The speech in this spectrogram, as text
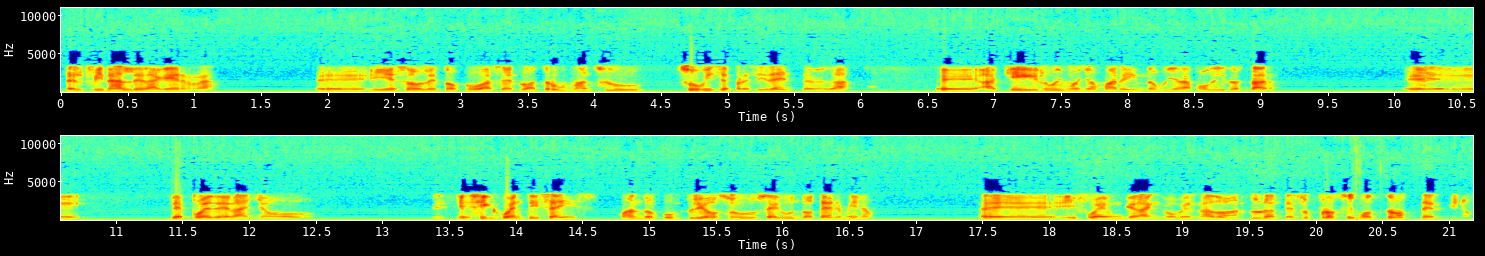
de el final de la guerra, y eso le tocó hacerlo a Truman, su, su vicepresidente, ¿verdad? aquí Luis Muñoz Marín no hubiera podido estar eh, después del año 56, cuando cumplió su segundo término, eh, y fue un gran gobernador durante sus próximos dos términos.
